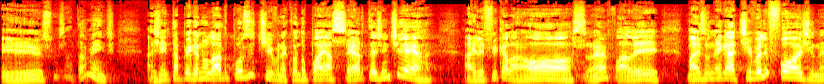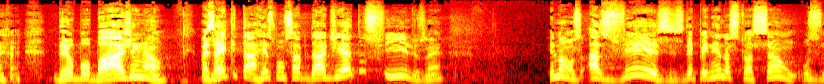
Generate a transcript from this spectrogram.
Isso, exatamente. A gente está pegando o lado positivo, né? Quando o pai acerta, a gente erra. Aí ele fica lá, nossa, né? Falei. Mas o negativo ele foge, né? Deu bobagem, não. Mas aí que tá, a responsabilidade é dos filhos, né? Irmãos, às vezes, dependendo da situação, os,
